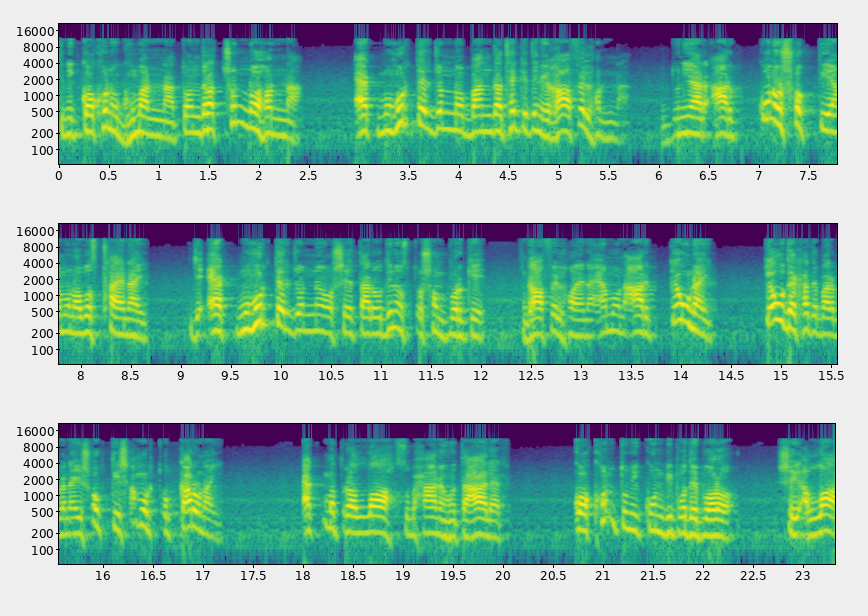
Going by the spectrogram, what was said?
তিনি কখনো ঘুমান না, তন্দ্রাচ্ছন্ন হন না। এক মুহূর্তের জন্য বান্দা থেকে তিনি গাফেল হন না। দুনিয়ার আর কোনো শক্তি এমন অবস্থায় নাই যে এক মুহূর্তের জন্য সে তার অধীনস্থ সম্পর্কে গাফেল হয় না, এমন আর কেউ নাই। কেউ দেখাতে পারবে না, এই শক্তি, সামর্থ্য কারও নাই। একমাত্র আল্লাহ সুবহান তালার কখন তুমি কোন বিপদে পড়ো, সেই আল্লাহ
